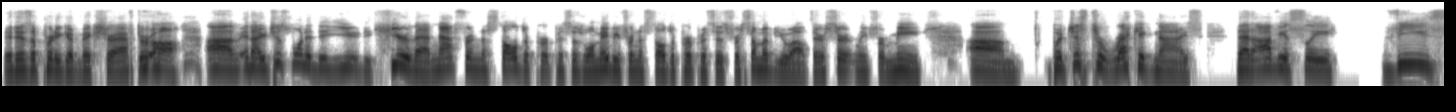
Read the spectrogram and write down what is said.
It is a pretty good mixture after all. Um, and I just wanted to you to hear that, not for nostalgia purposes, well, maybe for nostalgia purposes for some of you out there, certainly for me, um, but just to recognize that obviously these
